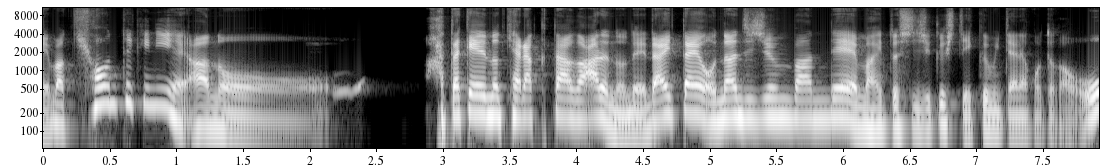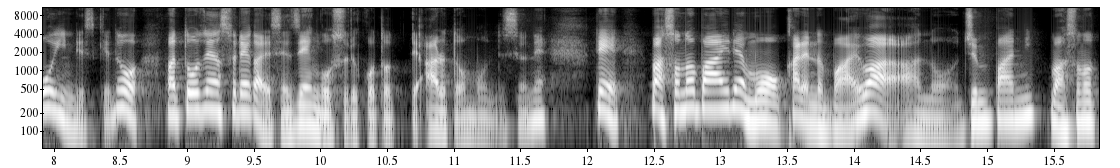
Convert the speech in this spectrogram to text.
えー、まあ、基本的に、あの畑のキャラクターがあるので、大体同じ順番で毎年熟していくみたいなことが多いんですけど、まあ、当然それがですね、前後することってあると思うんですよね。で、まあその場合でも、彼の場合は、あの、順番に、まあその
